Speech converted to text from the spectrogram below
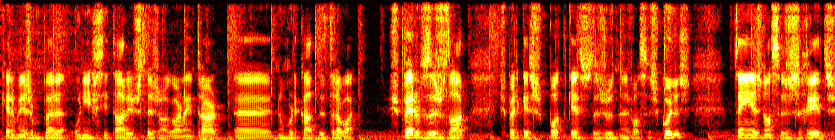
quer mesmo para universitários que estejam agora a entrar uh, no mercado de trabalho. Espero vos ajudar, espero que estes podcasts ajudem nas vossas escolhas. Tem as nossas redes,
